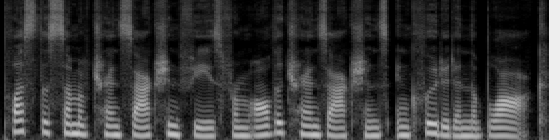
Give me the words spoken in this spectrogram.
plus the sum of transaction fees from all the transactions included in the block.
